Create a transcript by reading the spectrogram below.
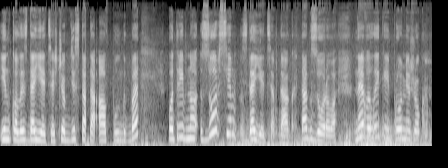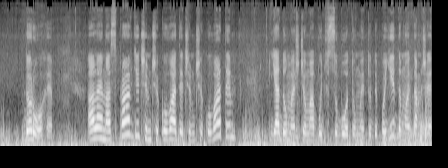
Інколи здається, щоб дістати А в пункт Б, потрібно зовсім, здається, так, так зорово, невеликий проміжок дороги. Але насправді, чим чекувати, чим чекувати. Я думаю, що, мабуть, в суботу ми туди поїдемо. І там же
